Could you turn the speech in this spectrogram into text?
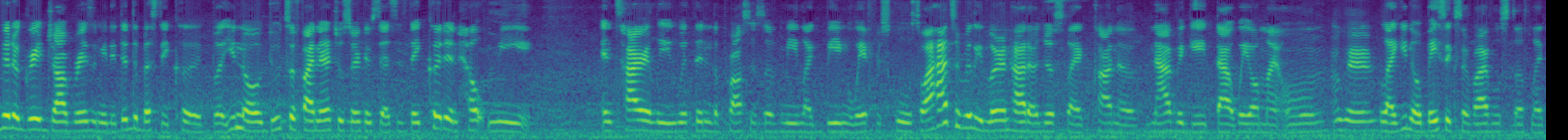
did a great job raising me. They did the best they could, but you know, due to financial circumstances, they couldn't help me entirely within the process of me like being away for school. So I had to really learn how to just like kind of navigate that way on my own okay. like you know basic survival stuff like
